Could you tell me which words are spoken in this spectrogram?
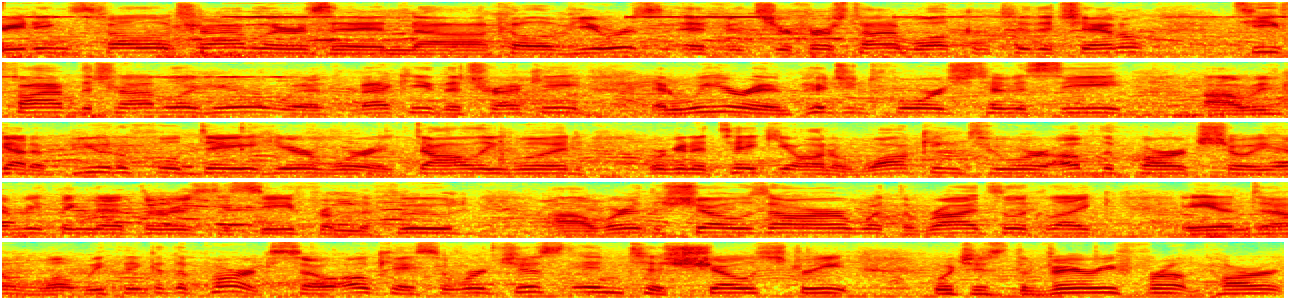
Greetings, fellow travelers and uh, fellow viewers. If it's your first time, welcome to the channel. T5 the Traveler here with Becky the Trekkie, and we are in Pigeon Forge, Tennessee. Uh, we've got a beautiful day here. We're at Dollywood. We're going to take you on a walking tour of the park, show you everything that there is to see from the food, uh, where the shows are, what the rides look like, and uh, what we think of the park. So, okay, so we're just into Show Street, which is the very front part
